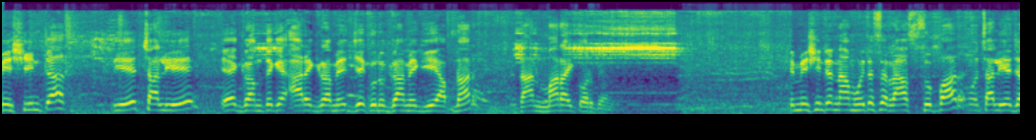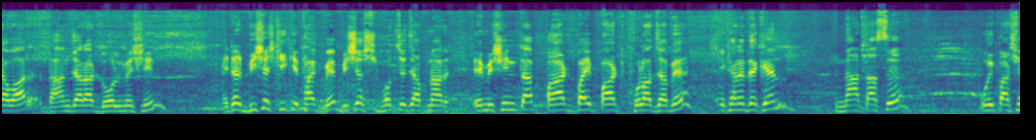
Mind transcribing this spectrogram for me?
মেশিনটা দিয়ে চালিয়ে এক গ্রাম থেকে আরেক গ্রামে, যে কোনো গ্রামে গিয়ে আপনার ধান মারাই করবেন। এই মেশিনটার নাম হইতেছে রাজ সুপার। চালিয়ে যাওয়ার ধান যারা ডোল মেশিন এটার বিশেষ কি কি থাকবে? বিশেষ হচ্ছে যে আপনার এই মেশিনটা পার্ট বাই পার্ট খোলা যাবে। এখানে দেখেন নাট আছে, ওই পাশে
